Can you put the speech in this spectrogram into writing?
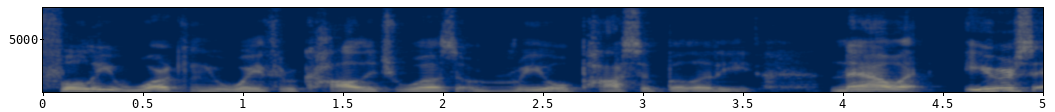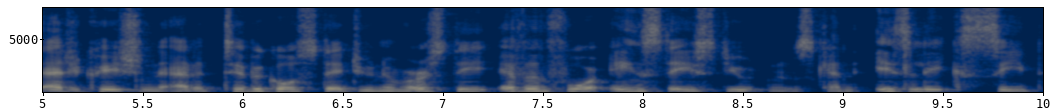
fully working your way through college was a real possibility. Now, year's education at a typical state university, even for in state students, can easily exceed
